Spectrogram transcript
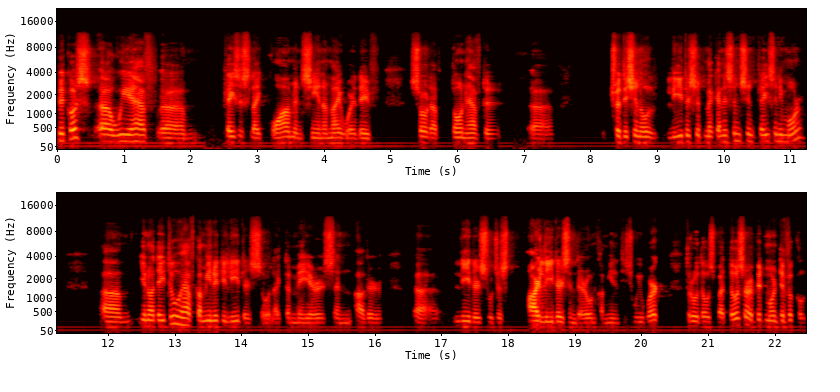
because uh, we have um, places like Guam and CNMI where they've sort of don't have the uh, traditional leadership mechanisms in place anymore. Um, you know, they do have community leaders, so like the mayors and other uh, leaders who just are leaders in their own communities. We work through those, but those are a bit more difficult.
